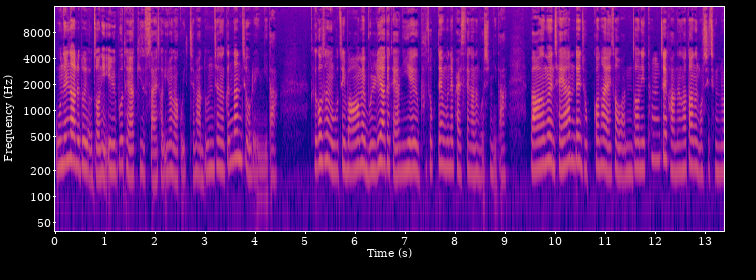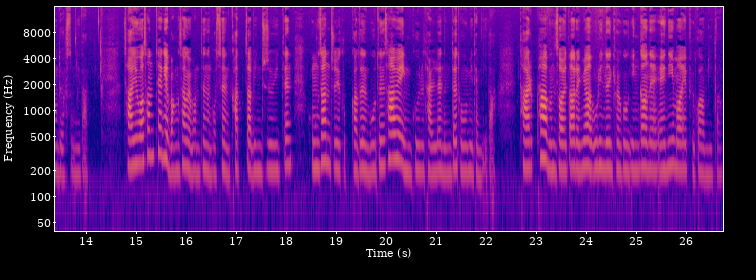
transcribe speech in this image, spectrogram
오늘날에도 여전히 일부 대학 기숙사에서 일어나고 있지만 논쟁은 끝난 지 오래입니다. 그것은 오직 마음의 물리학에 대한 이해의 부족 때문에 발생하는 것입니다. 마음은 제한된 조건 하에서 완전히 통제 가능하다는 것이 증명되었습니다. 자유와 선택의 망상을 만드는 것은 가짜 민주주의든 공산주의 국가든 모든 사회 인구를 달래는 데 도움이 됩니다. 달파 문서에 따르면 우리는 결국 인간의 애니마에 불과합니다.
